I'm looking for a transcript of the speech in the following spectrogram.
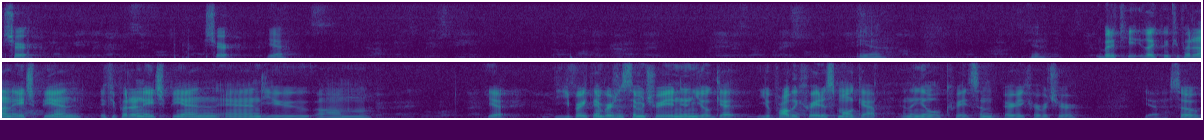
Sure. Sure, yeah. Yeah. Yeah. But if you, like, if you put it on HBN, if you put it on HBN and you, um, yeah, you break the inversion symmetry and then you'll get, you'll probably create a small gap and then you'll create some Berry curvature. Yeah, so,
